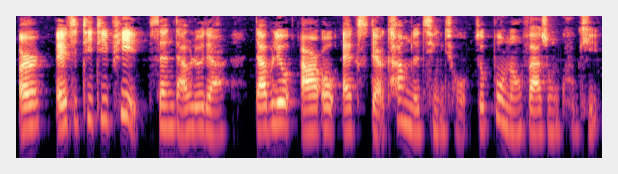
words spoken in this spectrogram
而 http 三 w 点 wrox 点 com 的请求则不能发送 cookie。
